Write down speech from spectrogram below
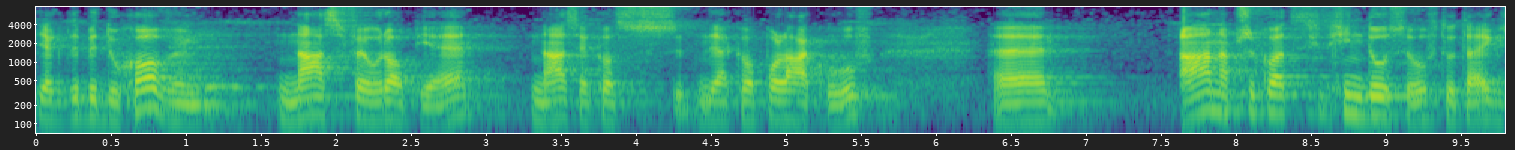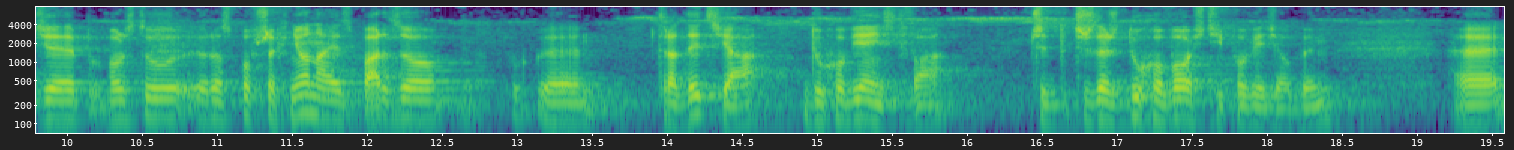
jak gdyby duchowym nas w Europie, nas jako, jako Polaków, e, a na przykład Hindusów tutaj, gdzie po prostu rozpowszechniona jest bardzo tradycja duchowieństwa, czy, czy też duchowości powiedziałbym. E,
